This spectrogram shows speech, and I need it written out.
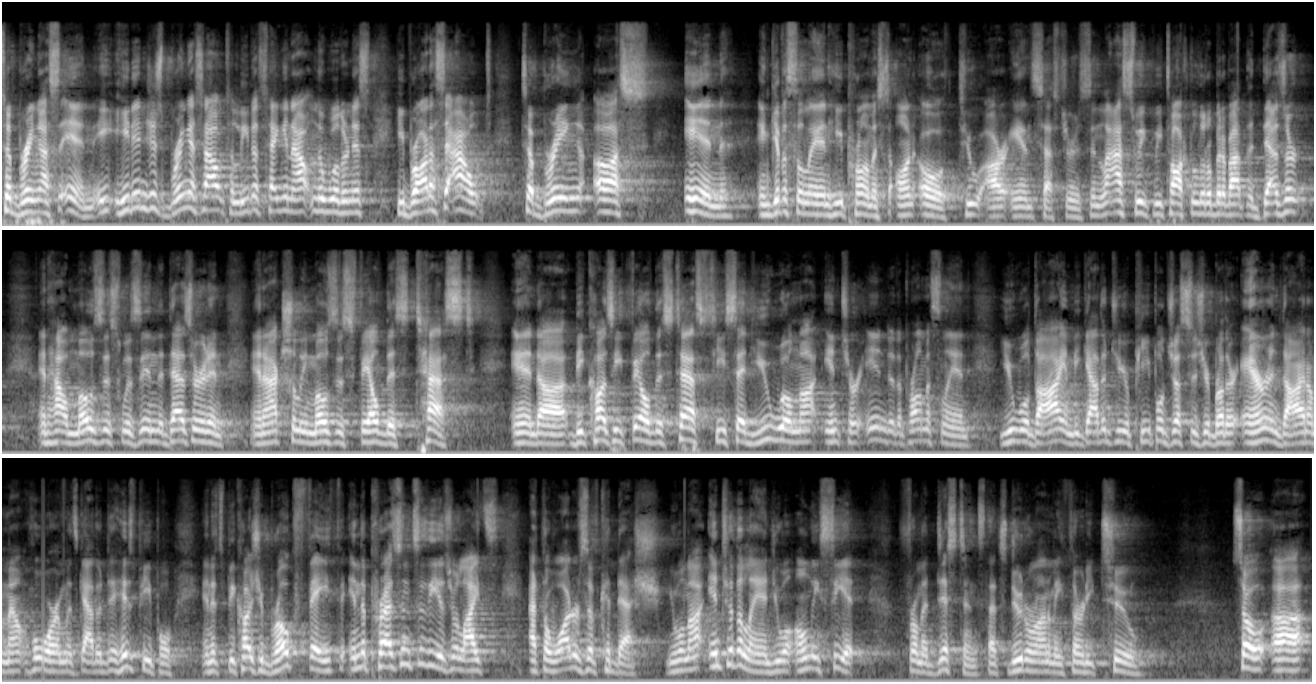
to bring us in. He, he, didn't just bring us out to leave us hanging out in the wilderness, He brought us out to bring us in and give us the land He promised on oath to our ancestors. And last week we talked a little bit about the desert and how Moses was in the desert, and, and actually Moses failed this test. And uh, because he failed this test, he said, You will not enter into the promised land. You will die and be gathered to your people, just as your brother Aaron died on Mount Hor and was gathered to his people. And it's because you broke faith in the presence of the Israelites at the waters of Kadesh. You will not enter the land, you will only see it from a distance. That's Deuteronomy 32. So uh,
